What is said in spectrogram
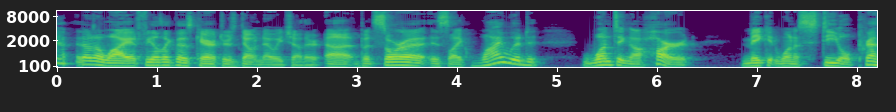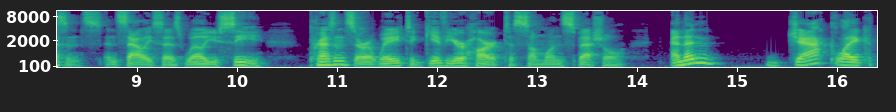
I don't know why it feels like those characters don't know each other. Uh, but Sora is like, why would wanting a heart make it want to steal presents? And Sally says, well, you see, presents are a way to give your heart to someone special. And then Jack like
